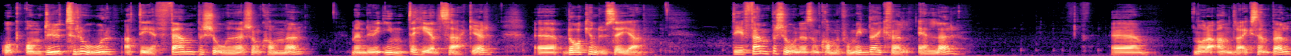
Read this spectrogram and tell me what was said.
och om du tror att det är fem personer som kommer men du är inte helt säker eh, då kan du säga det är fem personer som kommer på middag ikväll eller eh, några andra exempel.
